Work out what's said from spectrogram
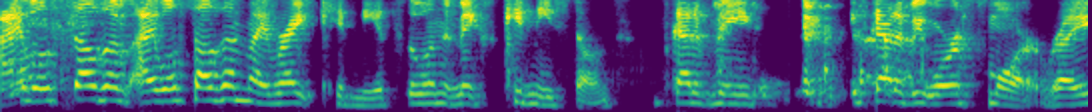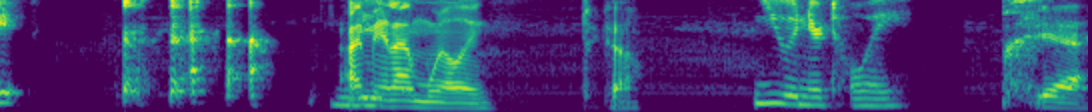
I will sell them. I will sell them my right kidney. It's the one that makes kidney stones. It's got to be. It's got to be worth more, right? I mean, I'm willing to go. You and your toy. Yeah.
